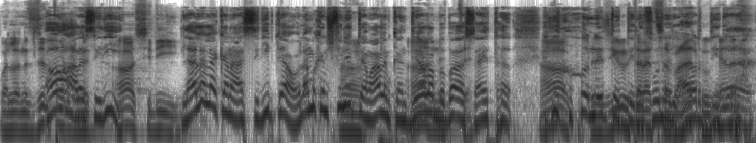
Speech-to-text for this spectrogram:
ولا نزلته آه على net- CD. آه سي دي لا لا لا كان على السي دي بتاعه لا ما كانش في آه. نت يا معلم كان آه، dial-up net. بقى ساعتها آه، zero تلات التليفون الأرضي. ده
